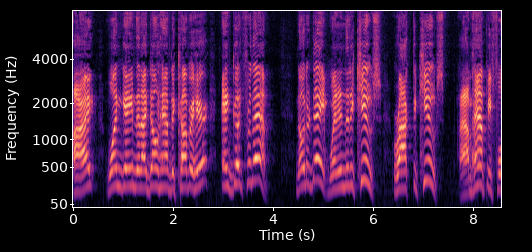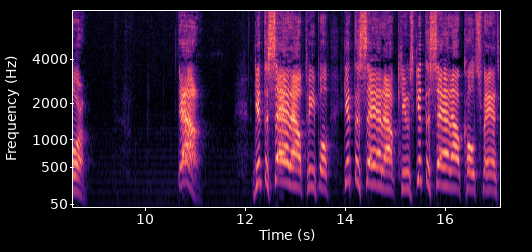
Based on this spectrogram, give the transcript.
All right? One game that I don't have to cover here, and good for them. Notre Dame went into the Cuse, rocked the Cuse. I'm happy for them. Yeah. Get the sad out, people. Get the sad out, Cuse. Get the sad out, Colts fans.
